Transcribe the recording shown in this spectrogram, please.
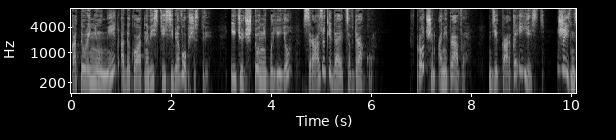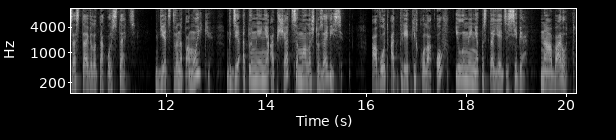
которая не умеет адекватно вести себя в обществе и чуть что не по ее сразу кидается в драку. Впрочем, они правы. Дикарка и есть. Жизнь заставила такой стать. Детство на помойке, где от умения общаться мало что зависит. А вот от крепких кулаков и умения постоять за себя – наоборот.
